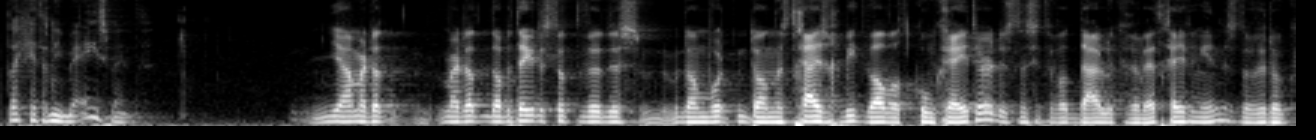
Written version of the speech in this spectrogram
Dat je het er niet mee eens bent. Ja, maar, dat, maar dat, dat betekent dus dat we dus... Dan, wordt, dan is het grijze gebied wel wat concreter. Dus dan zit er wat duidelijkere wetgeving in. Dus er zit ook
